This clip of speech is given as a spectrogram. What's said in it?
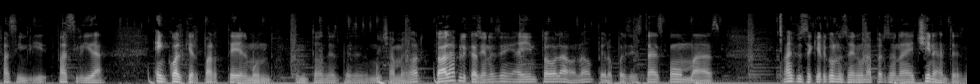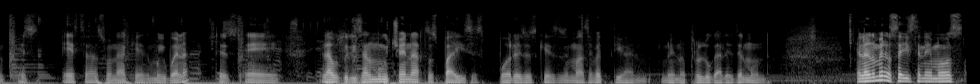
facili- facilidad en cualquier parte del mundo. Entonces, pues es mucho mejor. Todas las aplicaciones hay en todo lado, ¿no? Pero pues esta es como más... Ah, que usted quiere conocer a una persona de China. Entonces, es, esta es una que es muy buena. Entonces, eh, la utilizan mucho en hartos países. Por eso es que es más efectiva en, en otros lugares del mundo. En la número 6 tenemos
